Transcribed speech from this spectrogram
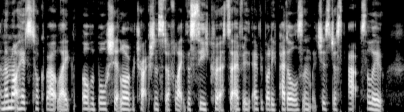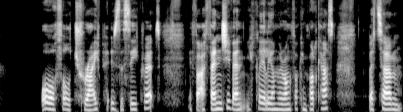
and I'm not here to talk about like all the bullshit law of attraction stuff like the secret that every everybody peddles and which is just absolute awful tripe is the secret. If that offends you, then you're clearly on the wrong fucking podcast. But um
